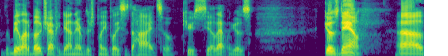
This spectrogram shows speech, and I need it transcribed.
There'll be a lot of boat traffic down there, but there's plenty of places to hide. So curious to see how that one goes goes down. Uh,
